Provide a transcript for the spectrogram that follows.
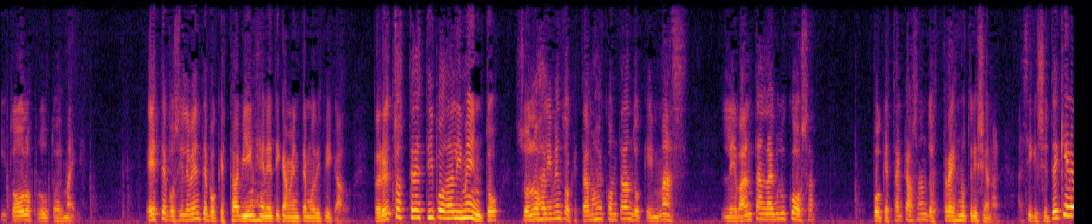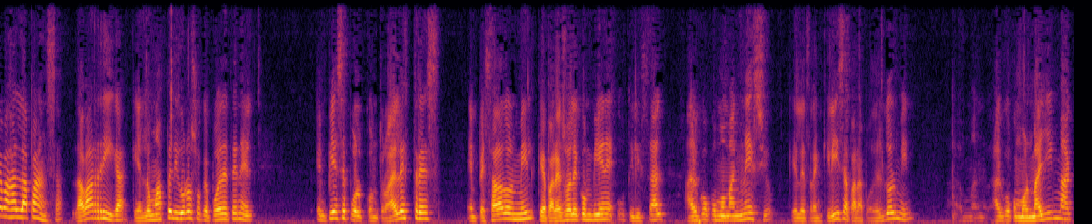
y todos los productos de maíz. Este posiblemente porque está bien genéticamente modificado. Pero estos tres tipos de alimentos son los alimentos que estamos encontrando que más levantan la glucosa porque están causando estrés nutricional. Así que si usted quiere bajar la panza, la barriga, que es lo más peligroso que puede tener, empiece por controlar el estrés, empezar a dormir, que para eso le conviene utilizar algo como magnesio, que le tranquiliza para poder dormir, algo como el Magic Mac,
